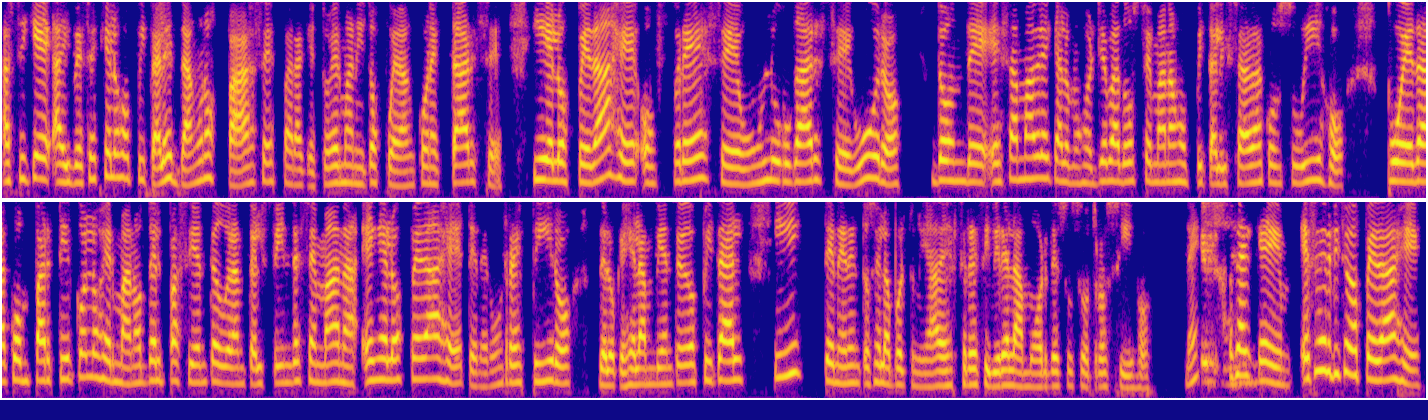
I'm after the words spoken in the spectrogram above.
Así que hay veces que los hospitales dan unos pases para que estos hermanitos puedan conectarse y el hospedaje ofrece un lugar seguro donde esa madre que a lo mejor lleva dos semanas hospitalizada con su hijo pueda compartir con los hermanos del paciente durante el fin de semana en el hospedaje, tener un respiro de lo que es el ambiente de hospital y tener entonces la oportunidad de recibir el amor de sus otros hijos. ¿Eh? O sea que ese servicio de hospedaje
